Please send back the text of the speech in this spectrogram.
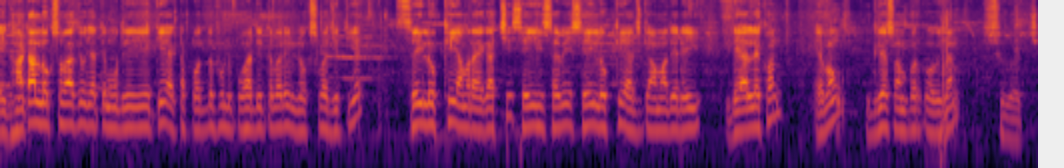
এই ঘাটাল লোকসভাকেও যাতে মোদিজিকে একটা পদ্মফুল উপহার দিতে পারি, লোকসভা জিতিয়ে সেই লক্ষ্যেই আমরা এগাচ্ছি। সেই হিসাবে সেই লক্ষ্যে আজকে আমাদের এই দেয়াল লেখন এবং গৃহ সম্পর্ক অভিযান শুরু হচ্ছে।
